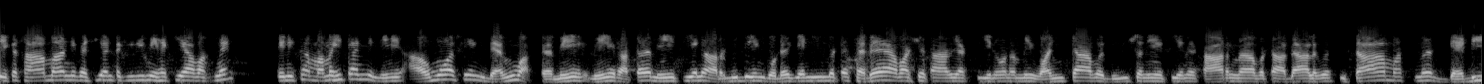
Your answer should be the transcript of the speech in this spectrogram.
ඒක සාමාන්‍ය වැසියන්ට කිරීමේ හැකියාවක් නැහැ. ඒ නිසා මම හිතන්නේ මේ අවම වශයෙන් දැනුවත් මේ මේ රට මේ තියෙන අර්බුදයෙන් ගොඩ ගැනීමට සැබෑ අවශ්‍යතාවයක් තියෙනවා නම් මේ වංචාව දූෂණය කියන කාරණාවට අදාළව ඉතාමත්ම දැඩි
